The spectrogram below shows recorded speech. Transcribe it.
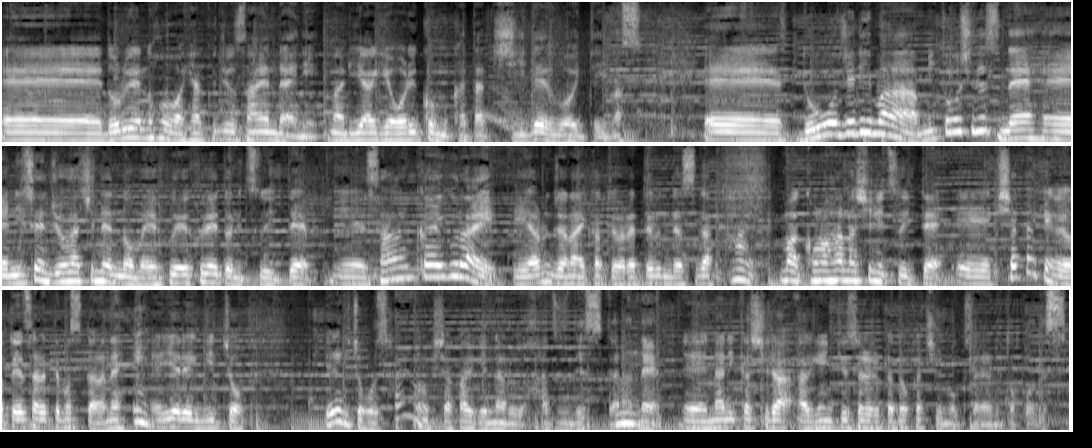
えー、ドル円の方は113円台に、まあ、利上げを織り込む形で動いていますえー、同時にまあ見通しですね、えー、2018年の FF レートについて、えー、3回ぐらいやるんじゃないかと言われてるんですが、はい、まあこの話について、えー、記者会見が予定されてますからね、イエレン議長。エレン議長これ最後の記者会見になるはずですからね、うん、えー、何かしら言及されるかどうか注目されるところです、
